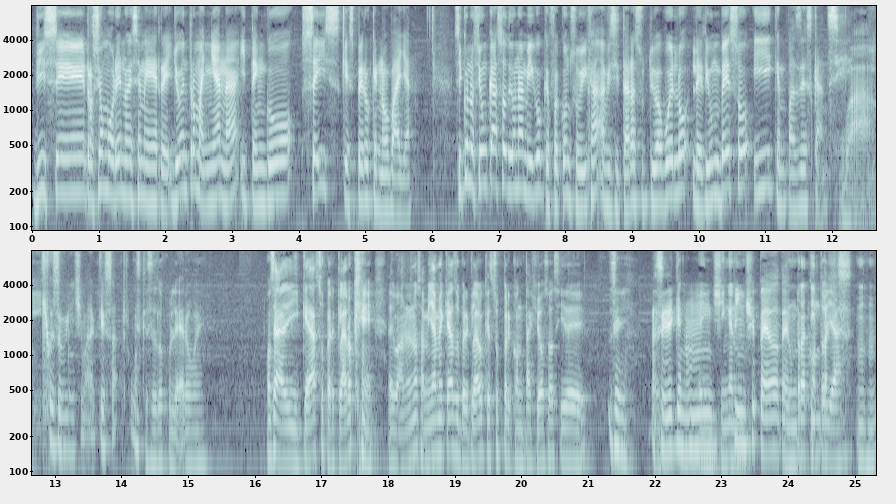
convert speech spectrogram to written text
Dice Rocío Moreno SMR, yo entro mañana y tengo seis que espero que no vayan. Sí conocí un caso de un amigo que fue con su hija a visitar a su tío abuelo, le dio un beso y que en paz descanse. Wow. Hijo de su pinche madre, qué zarro. Es que eso es lo culero, güey. O sea, y queda súper claro que, digo, al menos a mí ya me queda súper claro que es súper contagioso así de Sí, así de que en un En pinche pedo de en un ratito ya. contagios. Ujú.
